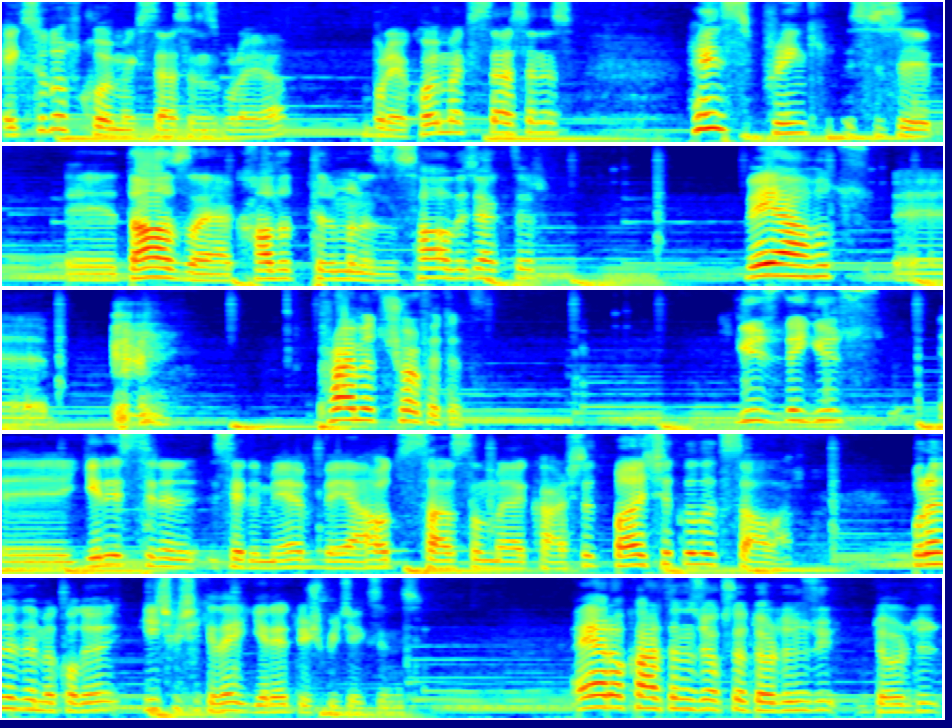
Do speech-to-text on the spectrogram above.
Exodus koymak isterseniz buraya, buraya koymak isterseniz Handspring sizi eee, daha az ayağa kaldırtmanızı sağlayacaktır. Veyahut eee Primate Surfeited %100 eee geri serilmeye veyahut sarsılmaya karşı bağışıklılık sağlar. Bu ne demek oluyor? Hiçbir şekilde yere düşmeyeceksiniz. Eğer o kartınız yoksa 4. 4.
